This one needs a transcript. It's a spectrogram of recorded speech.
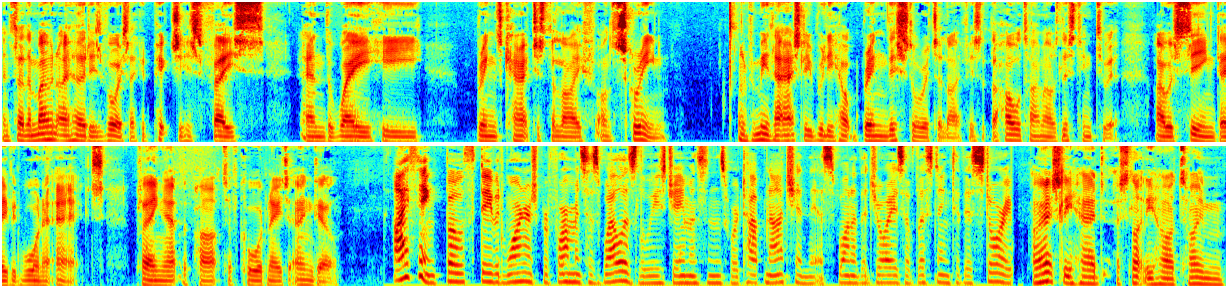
And so the moment I heard his voice, I could picture his face and the way he brings characters to life on screen. And for me, that actually really helped bring this story to life. Is that the whole time I was listening to it, I was seeing David Warner act, playing out the part of coordinator Angel. I think both David Warner's performance as well as Louise Jameson's were top notch in this. One of the joys of listening to this story. I actually had a slightly hard time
